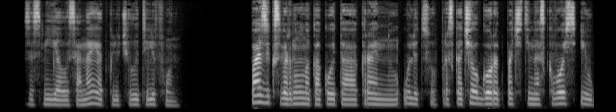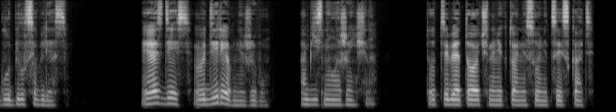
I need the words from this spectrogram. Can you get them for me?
— засмеялась она и отключила телефон. Пазик свернул на какую-то окраинную улицу, проскочил город почти насквозь и углубился в лес. «Я здесь, в деревне живу», — объяснила женщина. «Тут тебя точно никто не сунется искать».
